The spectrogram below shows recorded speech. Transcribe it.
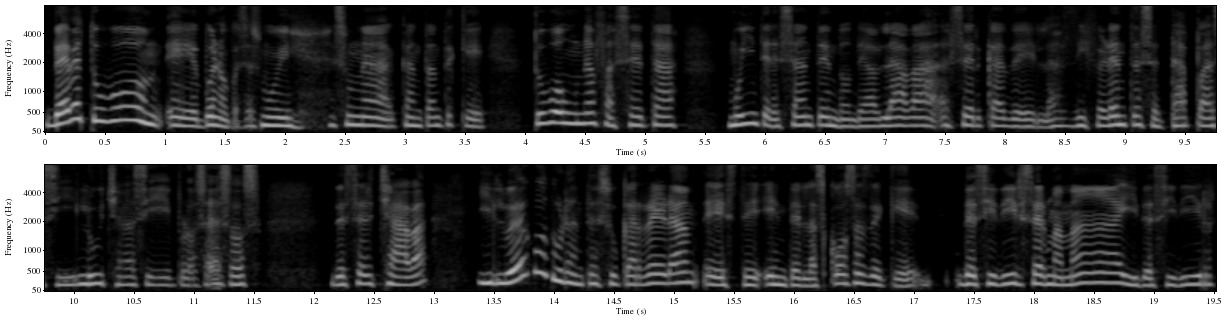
Bebe tuvo, eh, bueno, pues es muy, es una cantante que tuvo una faceta muy interesante en donde hablaba acerca de las diferentes etapas y luchas y procesos de ser chava. Y luego durante su carrera, este, entre las cosas de que decidir ser mamá y decidir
